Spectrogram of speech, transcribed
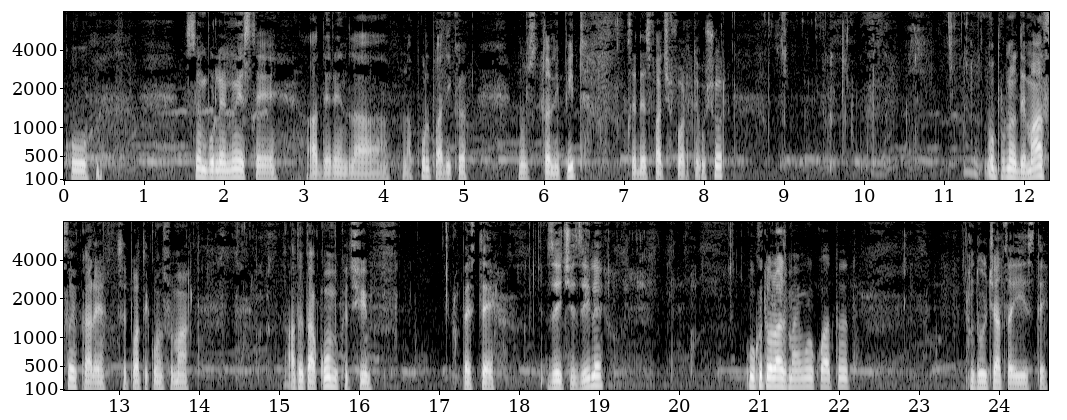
cu sâmburile nu este aderent la, la pulpă, adică nu stă lipit, se desface foarte ușor. O prună de masă care se poate consuma atât acum cât și peste 10 zile. Cu cât o lași mai mult, cu atât dulceața este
